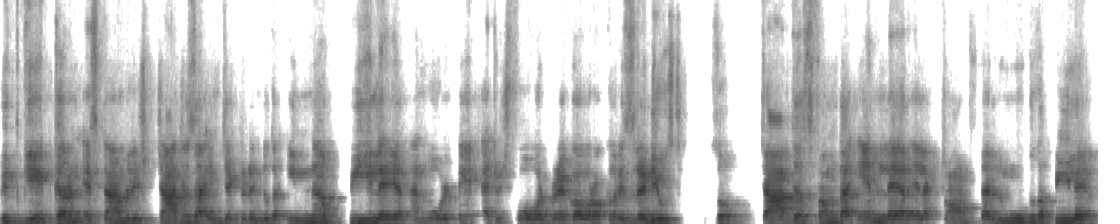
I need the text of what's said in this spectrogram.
With gate current established, charges are injected into the inner P layer and voltage at which forward breakover occur is reduced. So charges from the N layer electrons that will move to the P layer.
